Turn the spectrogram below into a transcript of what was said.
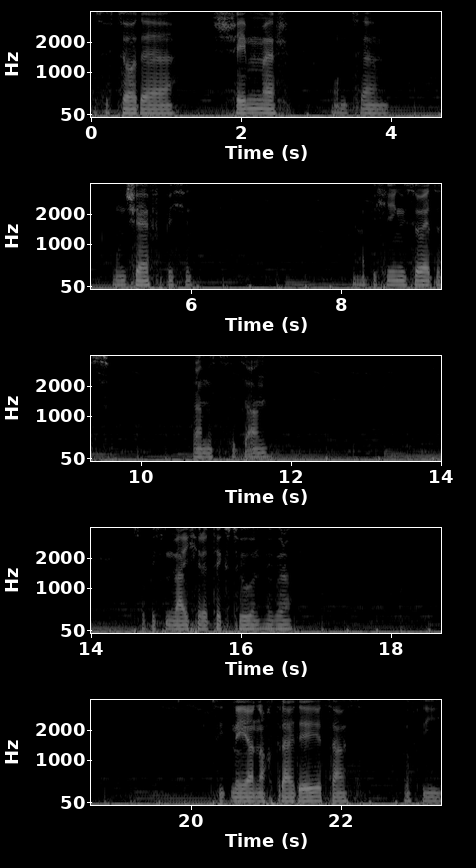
Das ist so der Schimmer und ähm, Unschärfe ein bisschen. Da habe ich irgendwie so etwas Programm ist das jetzt an. So ein bisschen weichere Texturen überall. Sieht mehr nach 3D jetzt aus. Durch die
